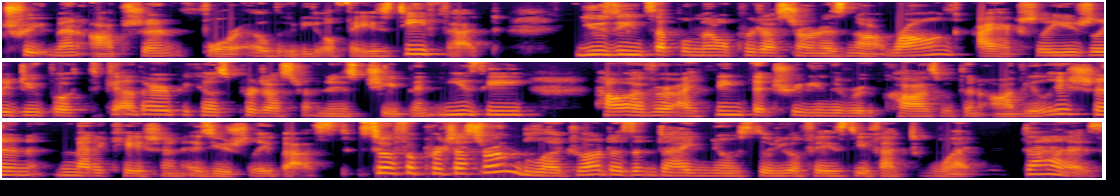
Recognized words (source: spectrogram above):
treatment option for a luteal phase defect. Using supplemental progesterone is not wrong. I actually usually do both together because progesterone is cheap and easy. However, I think that treating the root cause with an ovulation medication is usually best. So if a progesterone blood draw doesn't diagnose luteal phase defect, what does?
